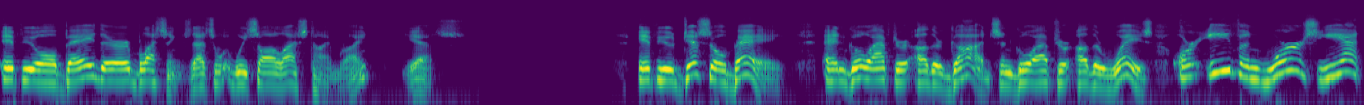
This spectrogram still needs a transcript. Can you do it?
If you obey, there are blessings. That's what we saw last time, right? Yes. If you disobey and go after other gods and go after other ways, or even worse yet,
